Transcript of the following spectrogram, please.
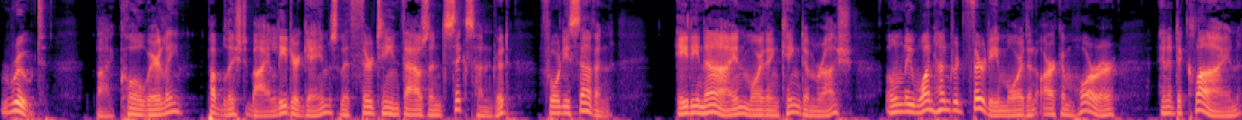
Root by Cole Wehrle, published by Leder Games with 13,647. 89 more than Kingdom Rush, only 130 more than Arkham Horror, and a decline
